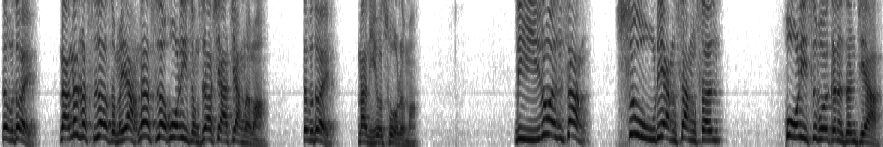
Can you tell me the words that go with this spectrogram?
对不对？那那个时候怎么样？那个时候获利总是要下降的嘛，对不对？那你又错了吗？理论上数量上升，获利是不是会跟着增加？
